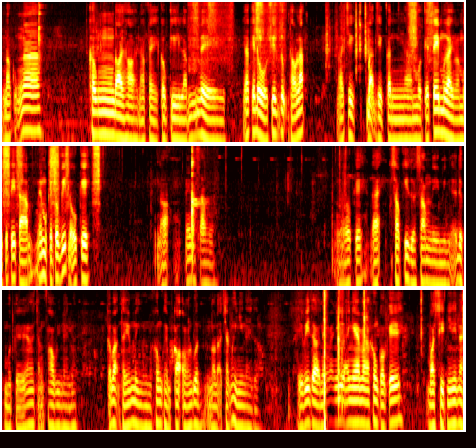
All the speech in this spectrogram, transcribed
Nó cũng ờ, không đòi hỏi là phải cầu kỳ lắm về các cái đồ chuyên dụng tháo lắp. Nó chỉ bạn chỉ cần ờ, một cái T10 và một cái T8 với một cái tô vít là ok. Đó đấy là xong rồi. Rồi ok. Đấy sau khi rửa xong thì mình đã được một cái ờ, trắng phau như này luôn các bạn thấy mình không thèm cọ nó luôn, nó đã trắng hình như này rồi. Thì bây giờ nếu như anh em không có cái vòi xịt như thế này,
